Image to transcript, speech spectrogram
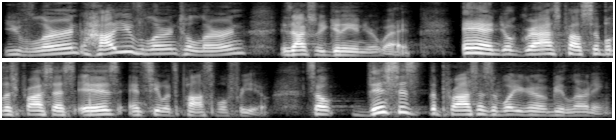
You've learned, how you've learned to learn is actually getting in your way. And you'll grasp how simple this process is and see what's possible for you. So, this is the process of what you're going to be learning.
